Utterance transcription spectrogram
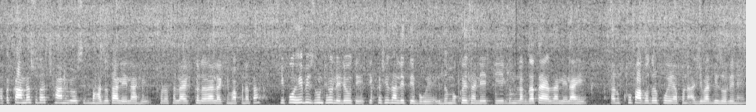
आता कांदासुद्धा छान व्यवस्थित भाजत आलेला आहे. थोडासा लाइट कलर आला किंवा आपण आता जे पोहे भिजवून ठेवलेले होते ते कसे झाले ते बघूया. एकदम मोकळे झाले की एकदम लगदा तयार झालेला आहे. कारण खूप अगोदर पोहे आपण अजिबात भिजवले नाही.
